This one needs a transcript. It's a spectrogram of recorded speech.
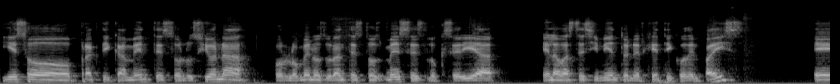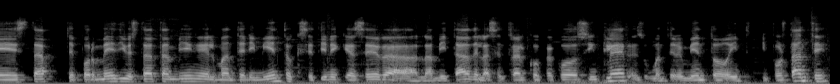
y eso prácticamente soluciona, por lo menos durante estos meses, lo que sería el abastecimiento energético del país. Eh, está de por medio está también el mantenimiento que se tiene que hacer a la mitad de la central Coca-Cola Sinclair, es un mantenimiento importante,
